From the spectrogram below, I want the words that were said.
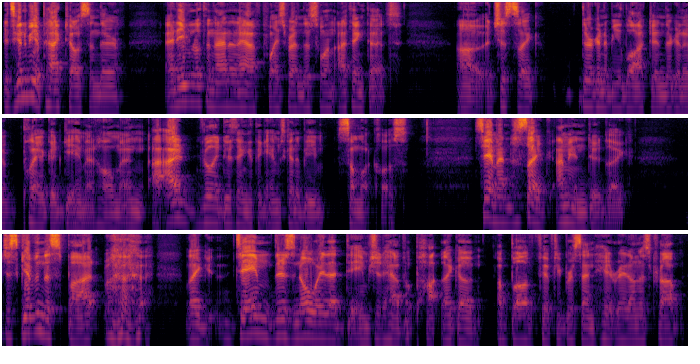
it's going to be a packed house in there, and even with the nine and a half point spread in this one, I think that uh, it's just like they're going to be locked in. They're going to play a good game at home, and I, I really do think that the game's going to be somewhat close. So yeah, man, just like I mean, dude, like just given the spot, like Dame, there's no way that Dame should have a pot like a above fifty percent hit rate on this prop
